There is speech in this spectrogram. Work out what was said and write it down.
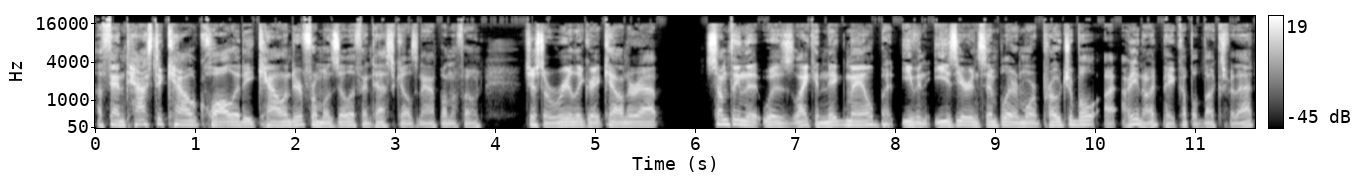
a Fantastical quality calendar from Mozilla. Fantastical is an app on the phone just a really great calendar app. Something that was like Enigmail, but even easier and simpler and more approachable. I, I, you know, I'd pay a couple bucks for that.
